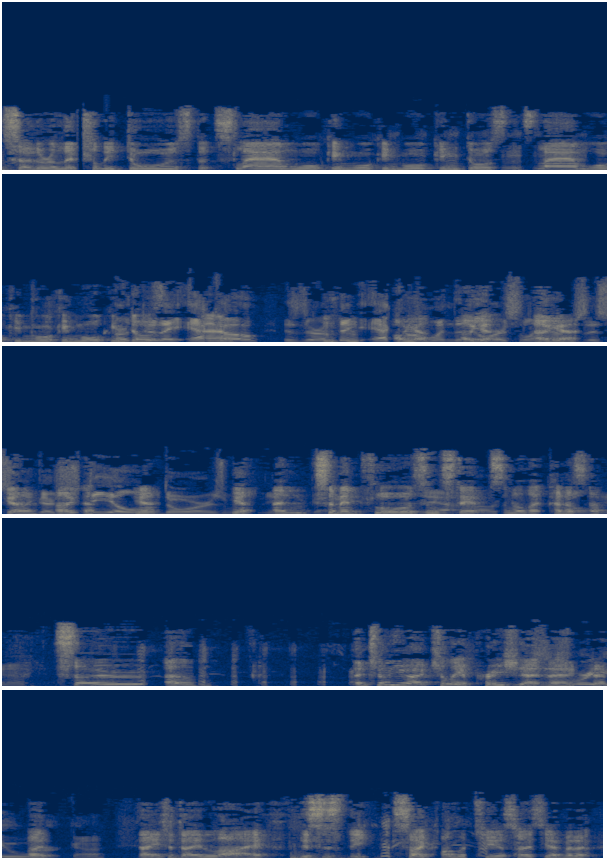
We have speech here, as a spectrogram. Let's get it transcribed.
So there are literally doors that slam, walking, walking, walking, doors that slam, walking, walking, walking, Or do they echo? Is there a big echo yeah. when the Oh, yeah. door Oh, yeah. It's Yeah. like they're Oh, steel doors. With, Yeah, you know, and okay. cement floors and steps Oh, and all that kind cool, of stuff. yeah. So, um, until you actually appreciate This that, where you work, huh? Day-to-day life, this is the psychology associated with it.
